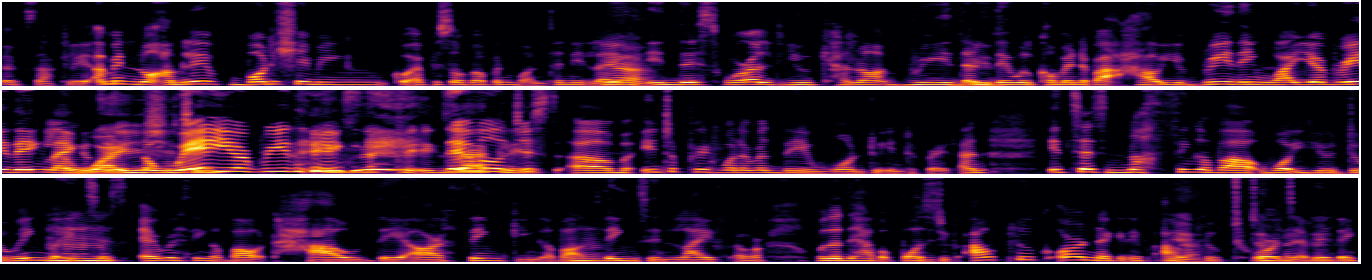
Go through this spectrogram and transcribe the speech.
Exactly. I mean, no, I'm like body shaming ko episode na pun Anthony. Like Yeah. in this world, you cannot breathe, and they will comment about how you're breathing, why you're breathing, like why the way you're breathing. Exactly, exactly. They will just um, interpret whatever they want to interpret, and it says nothing about what you're doing, but Mm-hmm. it says everything about how they are thinking about Mm-hmm. things in life, or whether they have a positive outlook or a negative Yeah, outlook towards definitely. everything.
